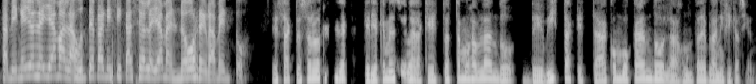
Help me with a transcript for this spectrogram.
también ellos le llaman, la Junta de Planificación le llama el nuevo reglamento. Exacto, eso es lo que quería, que mencionara, que esto estamos hablando de vistas que está convocando la Junta de Planificación.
